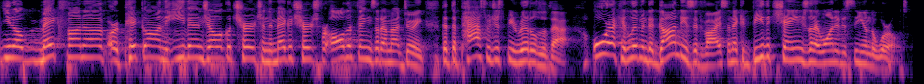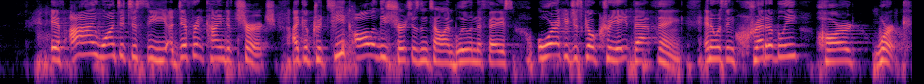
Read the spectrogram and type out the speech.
you know, make fun of or pick on the evangelical church and the mega church for all the things that I'm not doing. That the past would just be riddled with that. Or I could live into Gandhi's advice and I could be the change that I wanted to see in the world. If I wanted to see a different kind of church, I could critique all of these churches until I'm blue in the face, or I could just go create that thing. And it was incredibly hard work.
